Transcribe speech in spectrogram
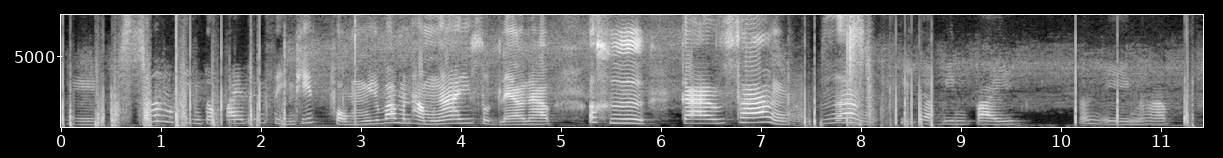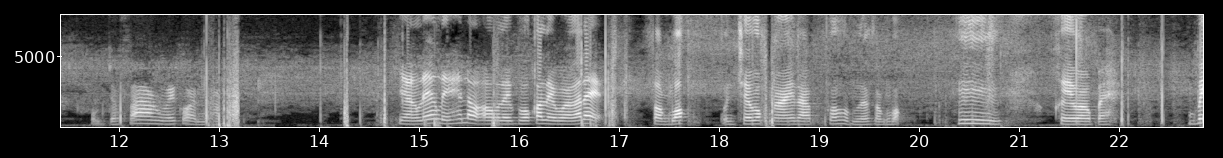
เคซึ่งสิ่งต่อไปเป็นสิ่งที่ผมคิดว่ามันทำง่ายที่สุดแล้วนะครับ ก็คือการสร้างเครื่องที่จะบินไปนั่นเองนะครับ ผมจะสร้างไว้ก่อนนะครับ อย่างแรกเลยให้เราเอาอะไรบล็อกอะไรมาก็ได้สองบล็อกผมใช้บล็อกไม้นะครับเพราะผมเหลือสองบล็อกโอเควางไป แบ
